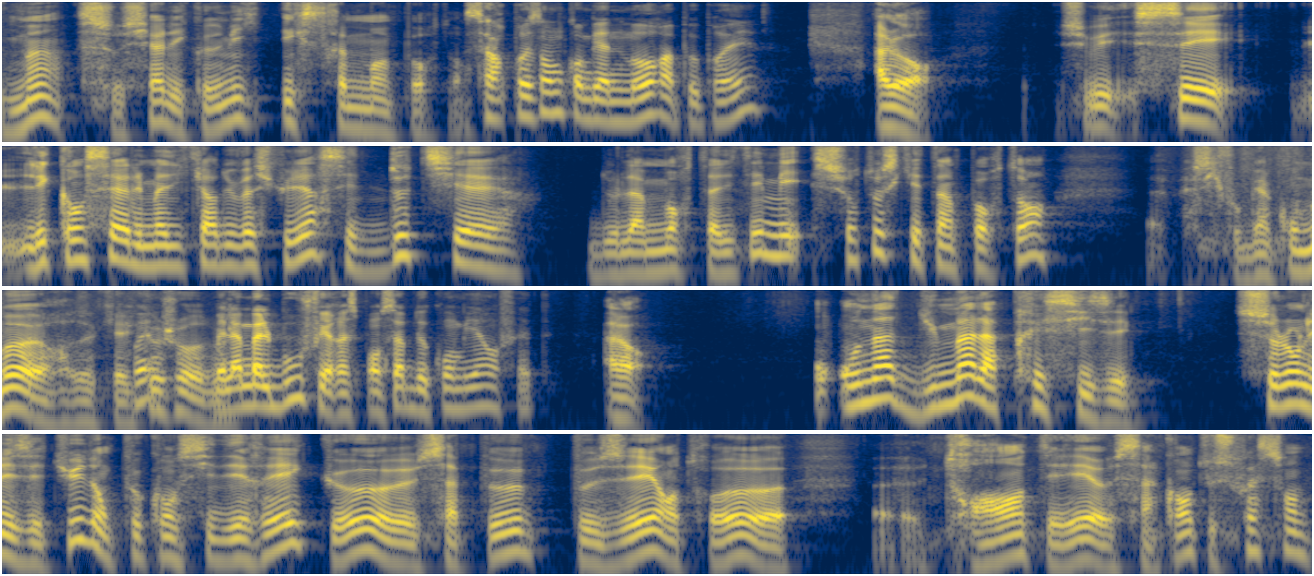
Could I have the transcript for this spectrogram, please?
humain, social, économique extrêmement important. Ça représente combien de morts à peu près? Alors, c'est les cancers et les maladies cardiovasculaires, c'est deux tiers de la mortalité, mais surtout ce qui est important, parce qu'il faut bien qu'on meure de quelque chose. Mais la malbouffe est responsable de combien en fait? Alors, on a du mal à préciser. Selon les études, on peut considérer que euh, ça peut peser entre 30 euh, et 50 ou 60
